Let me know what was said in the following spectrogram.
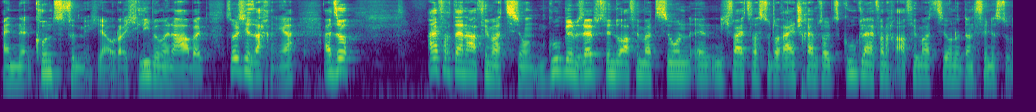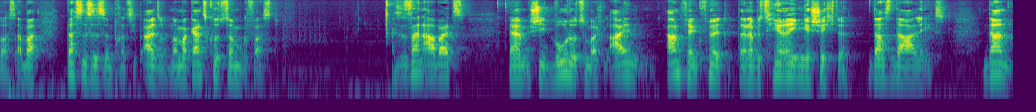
eine Kunst für mich, ja, oder ich liebe meine Arbeit. Solche Sachen, ja. Also, Einfach deine Affirmation. Google, selbst wenn du Affirmationen äh, nicht weißt, was du da reinschreiben sollst, google einfach nach Affirmationen und dann findest du was. Aber das ist es im Prinzip. Also, nochmal ganz kurz zusammengefasst. Es ist ein Arbeits, ähm, wo du zum Beispiel ein, anfängst mit deiner bisherigen Geschichte, das darlegst. Dann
